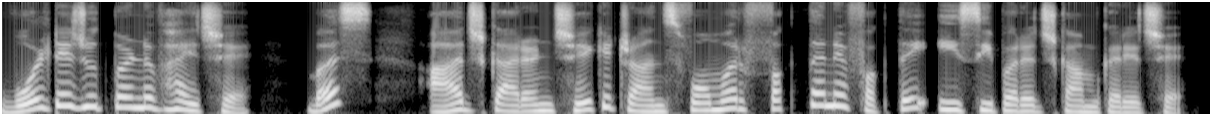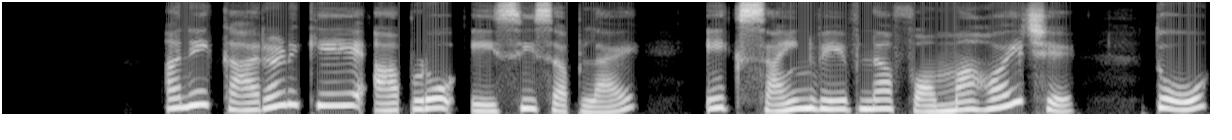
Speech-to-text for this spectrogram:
વોલ્ટેજ ઉત્પન્ન થાય છે. બસ, આ જ કારણ છે કે ટ્રાન્સફોર્મર ફક્ત ને ફક્ત એસી પર જ કામ કરે છે. અને કારણ કે આપણો એસી સપ્લાય એક સાઇન વેવના ફોર્મમાં હોય છે, તો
